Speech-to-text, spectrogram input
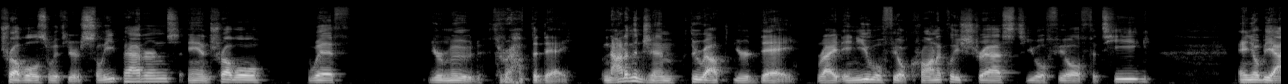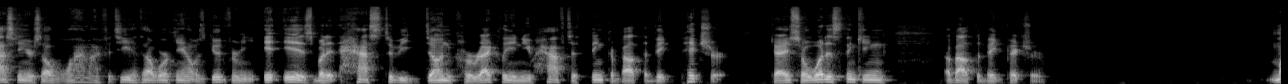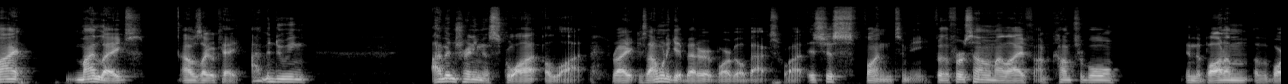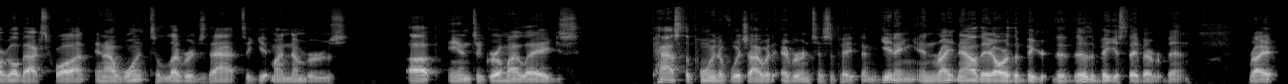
troubles with your sleep patterns and trouble with your mood throughout the day. Not in the gym, throughout your day, right? And you will feel chronically stressed, you will feel fatigue, and you'll be asking yourself, why am I fatigued? I thought working out was good for me. It is, but it has to be done correctly. And you have to think about the big picture. Okay. So, what is thinking about the big picture? My my legs, I was like, okay, I've been doing I've been training the squat a lot, right? Because I want to get better at barbell back squat. It's just fun to me. For the first time in my life, I'm comfortable in the bottom of a barbell back squat, and I want to leverage that to get my numbers up and to grow my legs past the point of which I would ever anticipate them getting. And right now they are the bigger, they're the biggest they've ever been. Right.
